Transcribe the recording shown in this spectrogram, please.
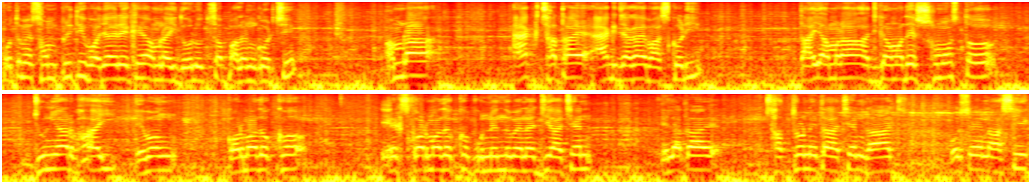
প্রথমে সম্প্রীতি বজায় রেখে আমরা এই দোল উৎসব পালন করছি। আমরা এক ছাতায় এক জায়গায় বাস করি। তাই আমরা আজকে আমাদের সমস্ত জুনিয়র ভাই এবং কর্মাধ্যক্ষ এক্স কর্মাধ্যক্ষ পূর্ণেন্দু ব্যানার্জি আছেন। এলাকায় ছাত্রনেতা আছেন রাজ হোসেন, আশিক,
